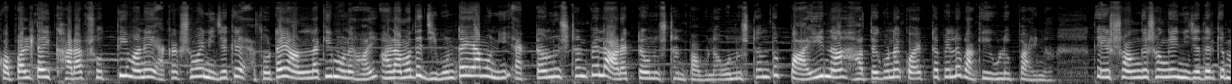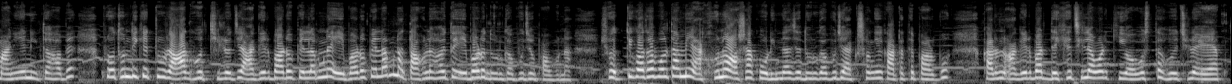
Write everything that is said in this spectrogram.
কপালটাই খারাপ সত্যি মানে এক এক সময় নিজেকে এতটাই আনলাকি মনে হয়। আর আমাদের জীবনটাই এমনই, একটা অনুষ্ঠান পেলে আর একটা অনুষ্ঠান পাবো না। অনুষ্ঠান তো পাই না, হাতে গোনা কয়েকটা পেলে বাকিগুলো পাই না। তো এর সঙ্গে সঙ্গে নিজেদেরকে মানিয়ে নিতে হবে। প্রথম দিকে একটু রাগ হচ্ছিল যে আগের বারও পেলাম না, এবারও পেলাম না, তাহলে হয়তো এবারও দুর্গাপুজো পাবো না। সত্যি কথা বলতে আমি এখনও আশা করি না যে দুর্গাপুজো একসঙ্গে কাটাতে পারব। কারণ আগের বার দেখেছিলাম আমার কি অবস্থা হয়েছিল, এত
